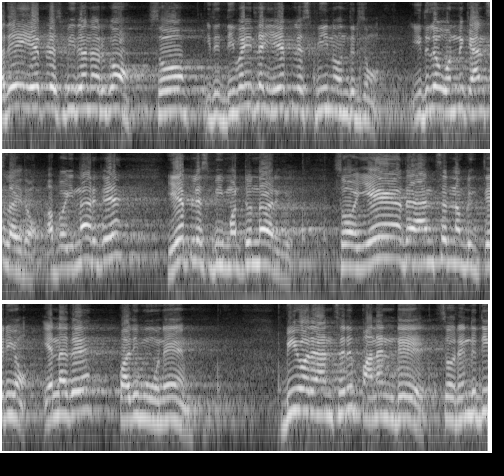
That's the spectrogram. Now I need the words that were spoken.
அதே ஏ பிளஸ் பி தானே இருக்கும். ஸோ இது டிவைட்ல ஏ பிளஸ் பின்னு வந்துருச்சோம் இதில் ஒன்று கேன்சல் ஆகிடும் அப்போ என்ன இருக்கு? ஏ பிளஸ் பி மட்டும்தான் இருக்கு. ஸோ ஏ அது ஆன்சர் நம்மளுக்கு தெரியும். என்னது? பதிமூணு. பியோட ஆன்சர் பன்னெண்டு. ஸோ ரெண்டு தீ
